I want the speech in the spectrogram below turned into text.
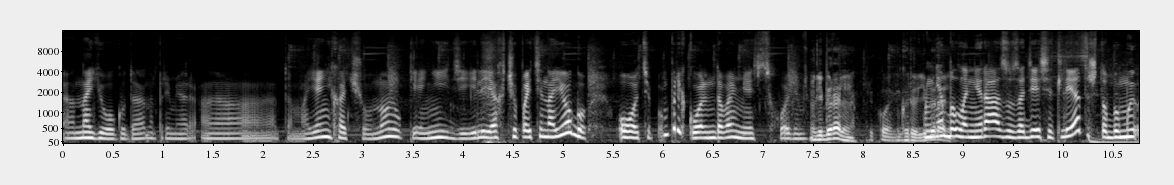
на йогу, да, например, а, там, а я не хочу, ну окей, не иди. Или я хочу пойти на йогу, о, типа, ну, прикольно, давай вместе сходим. Либерально? Прикольно. Говорю, Не либерально. было ни разу за 10 лет, чтобы мы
